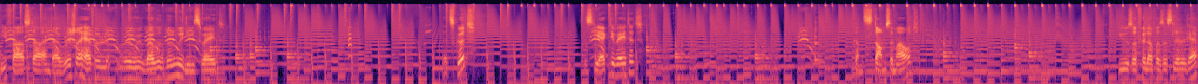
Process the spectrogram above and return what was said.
be faster, and I wish I have a variable release rate. That's good. Is deactivated. Can stomp them out. Use a filler for this little gap.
